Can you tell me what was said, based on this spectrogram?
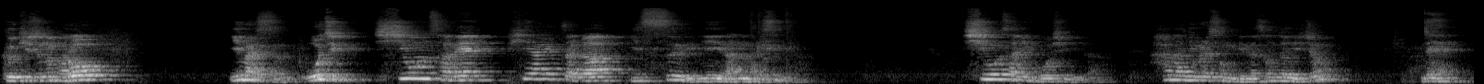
그 기준은 바로 이 말씀 오직 시온산에 피할 자가 있으리니라는 말씀입니다. 시온산이 무엇입니까? 하나님을 섬기는 성전이죠. 네,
